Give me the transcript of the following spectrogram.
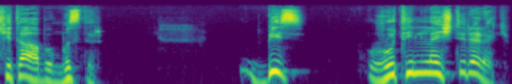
kitabımızdır. Biz rutinleştirerek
